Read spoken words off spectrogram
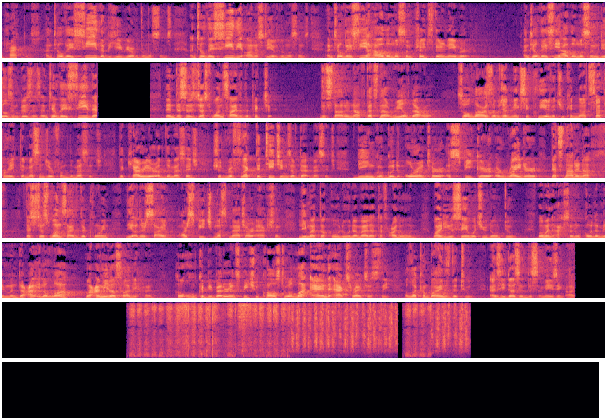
Practice, until they see the behavior of the Muslims, until they see the honesty of the Muslims, until they see how the Muslim treats their neighbor, until they see how the Muslim deals in business, until they see that, then this is just one side of the picture. That's not enough. That's not real da'wah. So Allah Azza wa makes it clear that you cannot separate the messenger from the message. The carrier of the message should reflect the teachings of that message. Being a good orator, a speaker, a writer, that's not enough. That's just one side of the coin. The other side, our speech must match our action. لِمَ تَقُولُونَ مَا لَا تَفْعَلُونَ Why do you say what you don't do? وَمَنْ أَحْسَنُ قَوْلًا مِمَّنْ دَعَا إِلَى اللَّهِ وَعَمِلَ صَالِحًا who could be better in speech who calls to Allah and acts righteously? Allah combines the two, as He does in this amazing ayah.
